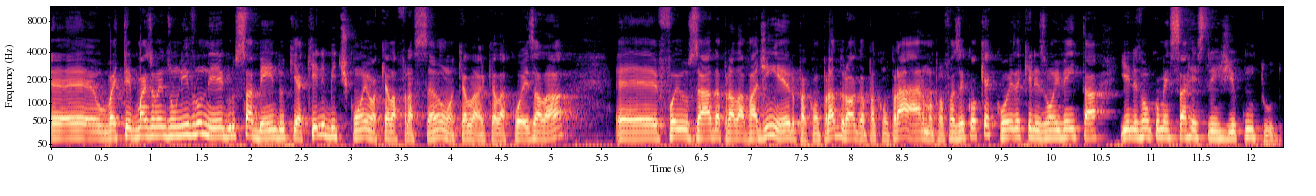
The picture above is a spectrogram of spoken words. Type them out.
é, vai ter mais ou menos um livro negro sabendo que aquele Bitcoin, ou aquela fração, aquela, aquela coisa lá, é, foi usada para lavar dinheiro, para comprar droga, para comprar arma, para fazer qualquer coisa que eles vão inventar e eles vão começar a restringir com tudo.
